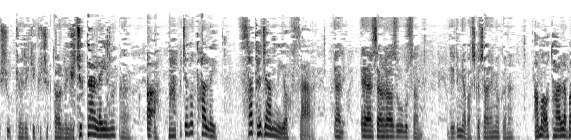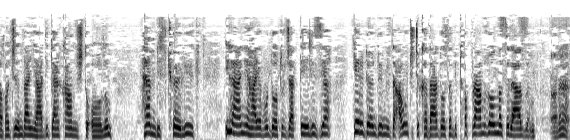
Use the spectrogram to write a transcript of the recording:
Şu köydeki küçük tarlayı. Küçük tarlayı mı? Ha. Aa ne yapacaksın o tarlayı? Satacaksın mı yoksa? Yani eğer sen razı olursan. Dedim ya başka çarem yok ana. Ama o tarla babacığından yadigar kalmıştı oğlum. Hem biz köylüyük. İlahi nihaya burada oturacak değiliz ya. Geri döndüğümüzde avuç içi kadar da olsa bir toprağımız olması lazım. Ana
